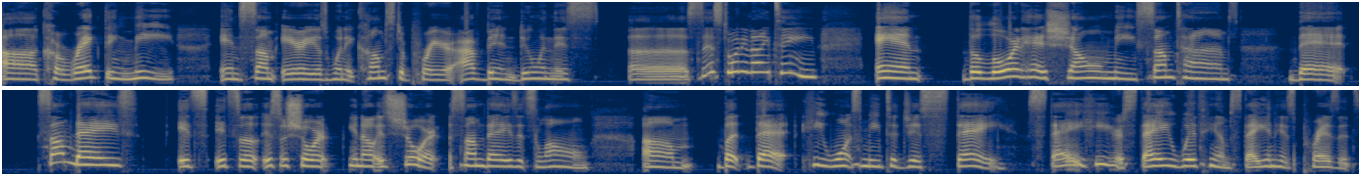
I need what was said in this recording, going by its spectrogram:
uh, correcting me in some areas when it comes to prayer. I've been doing this uh, since 2019, and the Lord has shown me sometimes that some days it's it's a it's a short you know it's short. Some days it's long. Um but that he wants me to just stay stay here stay with him stay in his presence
